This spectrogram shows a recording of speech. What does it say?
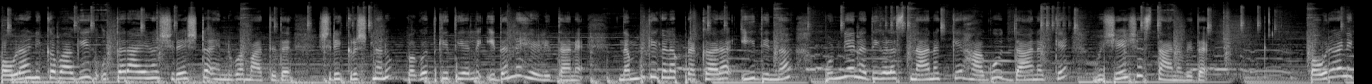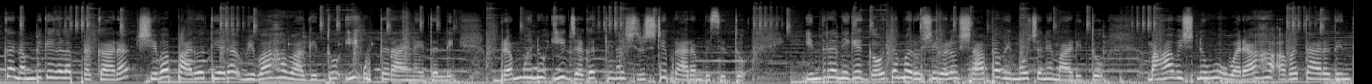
ಪೌರಾಣಿಕವಾಗಿ ಉತ್ತರಾಯಣ ಶ್ರೇಷ್ಠ ಎನ್ನುವ ಮಾತಿದೆ. ಶ್ರೀಕೃಷ್ಣನು ಭಗವದ್ಗೀತೆಯಲ್ಲಿ ಇದನ್ನೇ ಹೇಳಿದ್ದಾನೆ. ನಂಬಿಕೆಗಳ ಪ್ರಕಾರ ಈ ದಿನ ಪುಣ್ಯ ನದಿಗಳ ಸ್ನಾನಕ್ಕೆ ಹಾಗೂ ದಾನಕ್ಕೆ ವಿಶೇಷ ಸ್ಥಾನವಿದೆ. ಪೌರಾಣಿಕ ನಂಬಿಕೆಗಳ ಪ್ರಕಾರ ಶಿವ ಪಾರ್ವತಿಯರ ವಿವಾಹವಾಗಿದ್ದು ಈ ಉತ್ತರಾಯಣದಲ್ಲಿ ಬ್ರಹ್ಮನು ಈ ಜಗತ್ತಿನ ಸೃಷ್ಟಿ ಪ್ರಾರಂಭಿಸಿದ್ದು. ಇಂದ್ರನಿಗೆ ಗೌತಮ ಋಷಿಗಳು ಶಾಪ ವಿಮೋಚನೆ ಮಾಡಿದ್ದು. ಮಹಾವಿಷ್ಣುವು ವರಾಹ ಅವತಾರದಿಂದ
